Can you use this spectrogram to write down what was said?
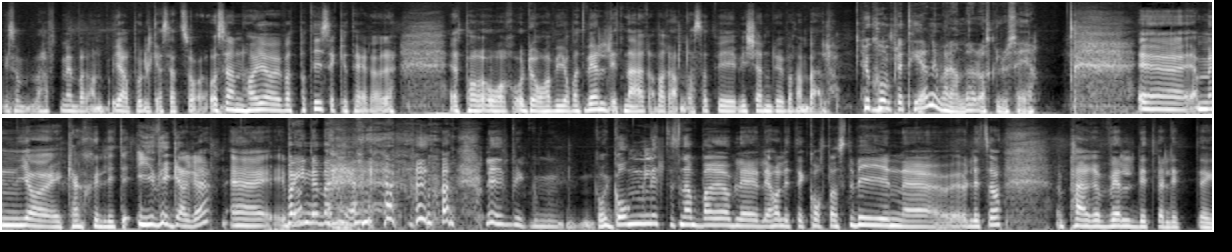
liksom haft med varandra på olika sätt. Så. Och Sen har jag varit partisekreterare ett par år och då har vi jobbat väldigt nära varandra, så att vi, vi kände varandra väl. Hur kompletterar ni varandra då, skulle du säga? Eh, men jag är kanske lite yvigare. Eh, Vad innebär det? Gå igång lite snabbare, bli, ha lite kortare stubin. Eh, lite så. Per är väldigt, väldigt eh,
